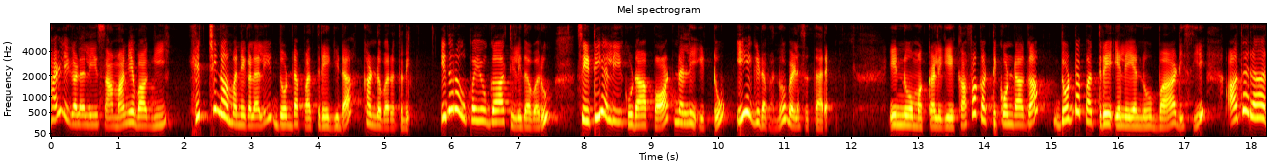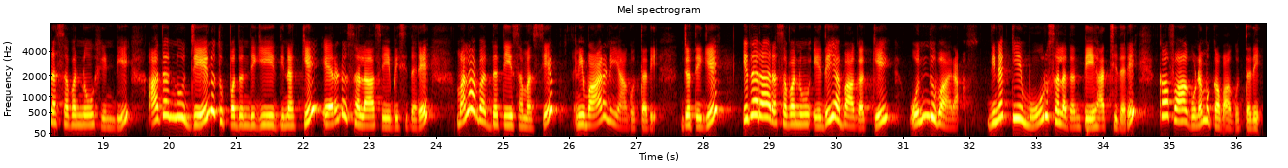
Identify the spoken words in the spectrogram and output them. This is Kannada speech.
ಹಳ್ಳಿಗಳಲ್ಲಿ ಸಾಮಾನ್ಯವಾಗಿ ಹೆಚ್ಚಿನ ಮನೆಗಳಲ್ಲಿ ದೊಡ್ಡ ಪತ್ರೆ ಗಿಡ ಕಂಡುಬರುತ್ತದೆ. ಇದರ ಉಪಯೋಗ ತಿಳಿದವರು ಸಿಟಿಯಲ್ಲಿ ಕೂಡ ಪಾಟ್ನಲ್ಲಿ ಇಟ್ಟು ಈ ಗಿಡವನ್ನು ಬೆಳೆಸುತ್ತಾರೆ. ಇನ್ನು ಮಕ್ಕಳಿಗೆ ಕಫ ಕಟ್ಟಿಕೊಂಡಾಗ ದೊಡ್ಡ ಪತ್ರೆ ಎಲೆಯನ್ನು ಬಾಡಿಸಿ ಅದರ ರಸವನ್ನು ಹಿಂಡಿ ಅದನ್ನು ಜೇನುತುಪ್ಪದೊಂದಿಗೆ ದಿನಕ್ಕೆ ಎರಡು ಸಲ ಸೇವಿಸಿದರೆ ಮಲಬದ್ಧತೆ ಸಮಸ್ಯೆ ನಿವಾರಣೆಯಾಗುತ್ತದೆ. ಜೊತೆಗೆ ಇದರ ರಸವನ್ನು ಎದೆಯ ಭಾಗಕ್ಕೆ ಒಂದು ವಾರ, ದಿನಕ್ಕೆ ಮೂರು ಸಲದಂತೆ ಹಚ್ಚಿದರೆ ಕಫ ಗುಣಮುಖವಾಗುತ್ತದೆ.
